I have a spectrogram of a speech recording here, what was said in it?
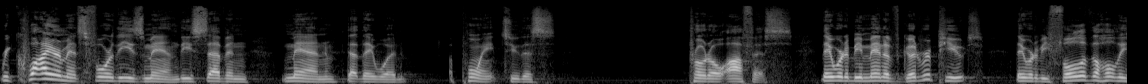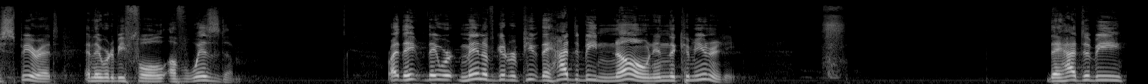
requirements for these men, these seven men that they would appoint to this proto office. They were to be men of good repute, they were to be full of the Holy Spirit, and they were to be full of wisdom. Right? They, they were men of good repute. They had to be known in the community. They had to be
